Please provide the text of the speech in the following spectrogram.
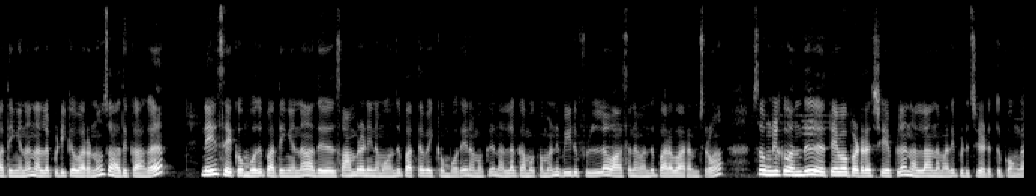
பார்த்திங்கன்னா நல்லா பிடிக்க வரணும். ஸோ அதுக்காக நெய் சேர்க்கும் போது பார்த்திங்கன்னா அது சாம்பிராணி நம்ம வந்து பற்ற வைக்கும் போதே நமக்கு நல்லா கம கமன்னு வீடு ஃபுல்லாக வாசனை வந்து பரவ ஆரம்பிச்சிரும். ஸோ உங்களுக்கு வந்து தேவைப்படுற ஷேப்பில் நல்லா அந்த மாதிரி பிடிச்சி எடுத்துக்கோங்க.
